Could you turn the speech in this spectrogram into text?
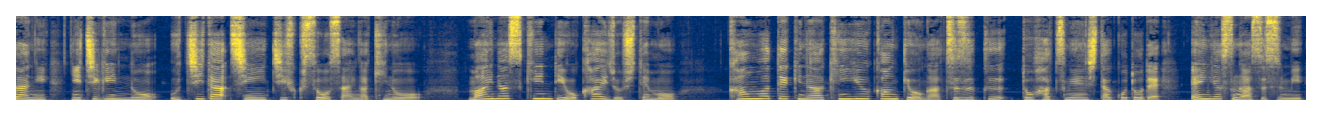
らに日銀の内田真一副総裁が昨日マイナス金利を解除しても緩和的な金融環境が続くと発言したことで円安が進み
